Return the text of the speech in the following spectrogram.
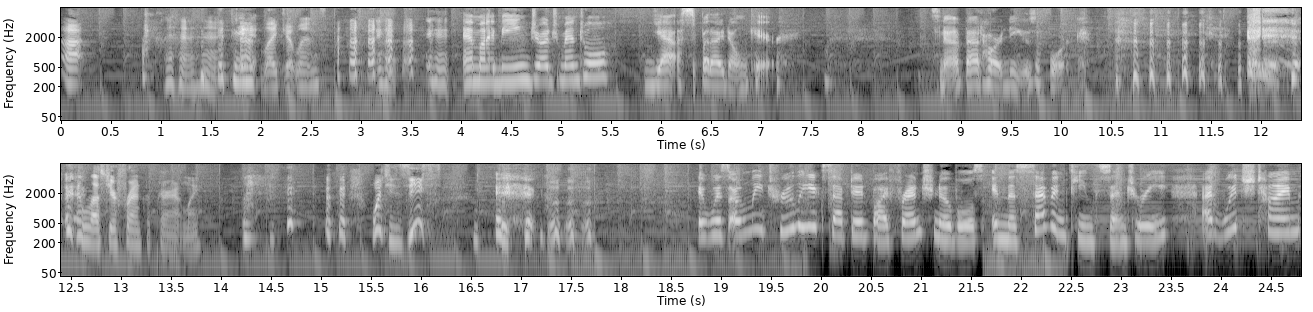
Uh, like it, Linz. Am I being judgmental? Yes, but I don't care. It's not that hard to use a fork. Unless you're French, apparently. what is this? It was only truly accepted by French nobles in the 17th century, at which time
